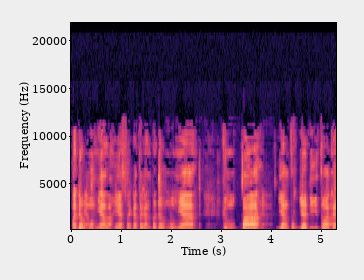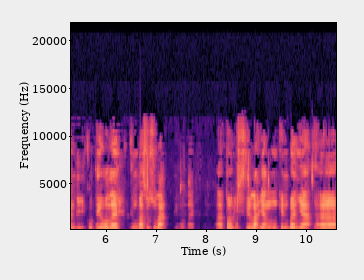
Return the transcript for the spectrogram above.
pada umumnya lah ya, saya katakan pada umumnya gempa yang terjadi itu akan diikuti oleh gempa susulan atau istilah yang mungkin banyak uh,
